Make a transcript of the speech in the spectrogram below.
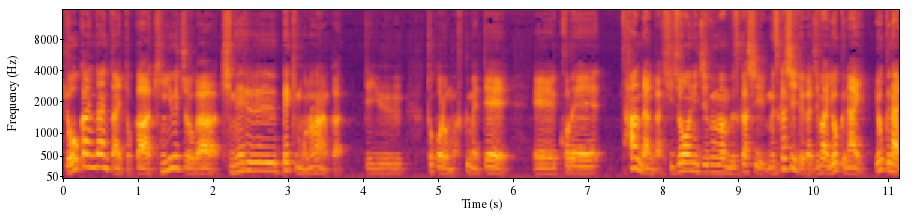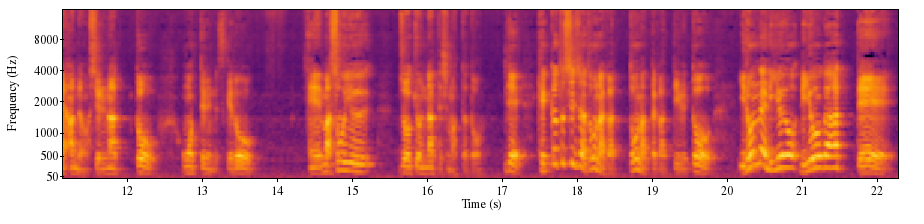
業界団体とか金融庁が決めるべきものなのかっていうところも含めてえー、これ判断が非常に自分は難しい難しいというか自分は良くない良くない判断をしてるなと思ってるんですけど、えー、まあ、そういう状況になってしまったと。で結果としてじゃあどうなかどうなったかっていうといろんな利用利用があって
